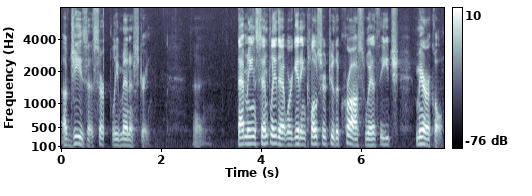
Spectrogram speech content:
of Jesus' earthly ministry. Uh, that means simply that we're getting closer to the cross with each miracle.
